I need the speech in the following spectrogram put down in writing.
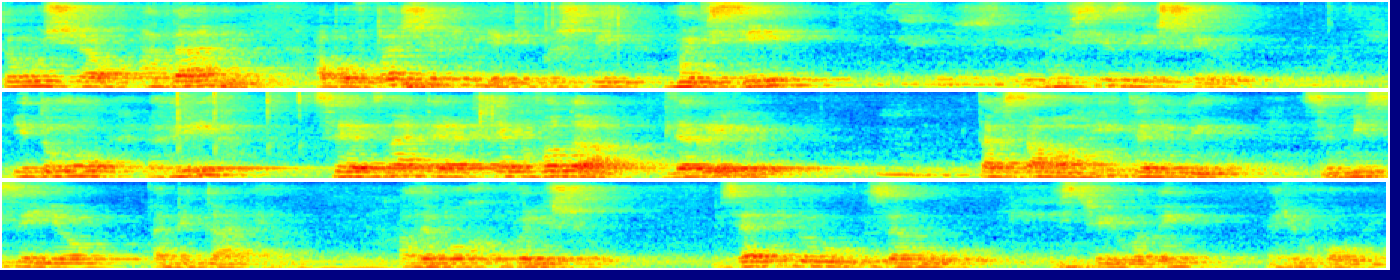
тому що в Адамі або в перших людях, які прийшли, ми всі, ми всі згрішили. І тому гріх це, знаєте, як вода для риби, так само гріх для людини це місце її обітання. Але Бог вирішив взяти тебе за руку із цієї води гріховної,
